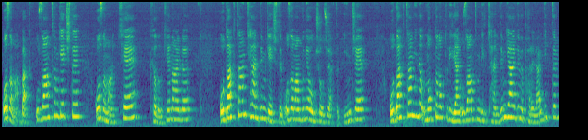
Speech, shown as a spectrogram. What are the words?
O zaman bak uzantım geçti. O zaman K kalın kenarlı. Odaktan kendim geçtim. O zaman bu ne olmuş olacaktır? İnce. Odaktan yine nokta nokta değil yani uzantım değil kendim geldim ve paralel gittim.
